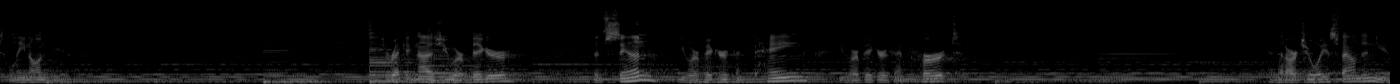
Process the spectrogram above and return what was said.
to lean on you, recognize you are bigger than sin, you are bigger than pain, you are bigger than hurt, and that our joy is found in you.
